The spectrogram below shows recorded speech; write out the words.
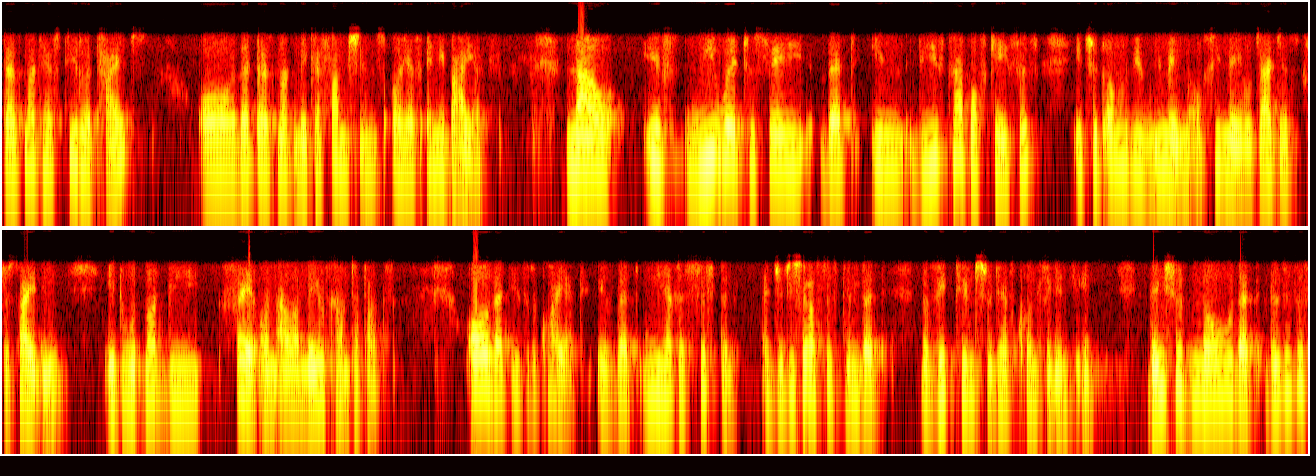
does not have stereotypes or that does not make assumptions or have any bias. Now, if we were to say that in these type of cases, it should only be women or female judges presiding, it would not be fair on our male counterparts. All that is required is that we have a system, a judicial system that the victims should have confidence in. They should know that this is a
